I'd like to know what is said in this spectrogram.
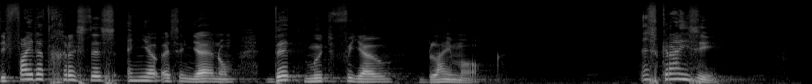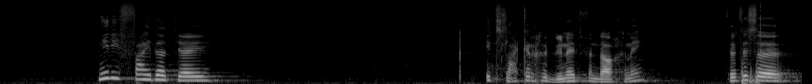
Die feit dat Christus in jou is en jy in hom, dit moet vir jou bly maak. Dis crazy. Nie die feit dat jy iets lekker gedoen het vandag nie. Dit is 'n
